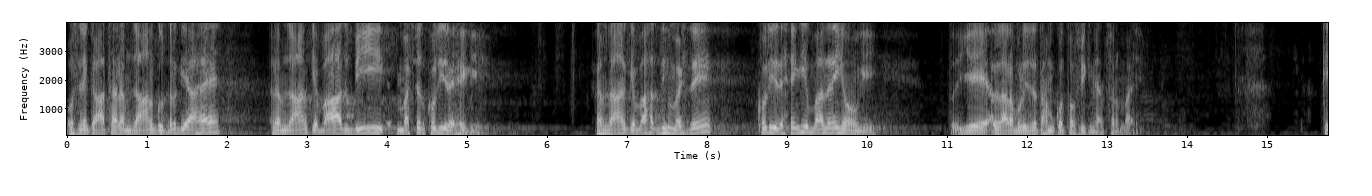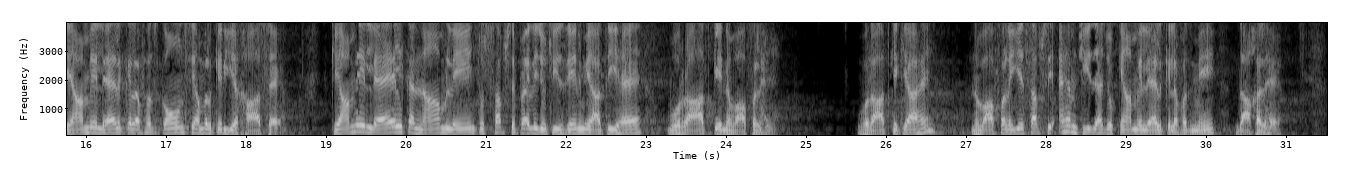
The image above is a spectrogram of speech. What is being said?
اس نے کہا تھا رمضان گزر گیا ہے، رمضان کے بعد بھی مسجد کھلی رہے گی۔ رمضان کے بعد بھی مسجدیں کھلی رہیں گی، بند نہیں ہوں گی۔ تو یہ اللہ رب العزت ہم کو توفیق نیت فرمائے۔ قیام لیل کے لفظ کون سے عمل کے لیے خاص ہے؟ قیام لیل کا نام لیں تو سب سے پہلے جو چیز ذہن میں آتی ہے، وہ رات کے نوافل ہیں۔ وہ رات کے کیا ہے نوافل ہیں۔ یہ سب سے اہم چیز ہے جو قیام لیل کے لفظ میں داخل ہے۔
